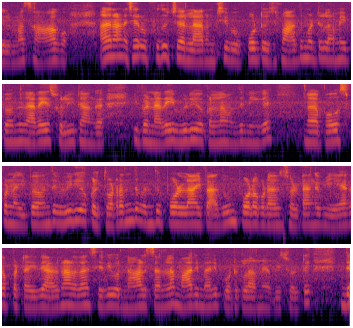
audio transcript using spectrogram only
ஏழு மாதம் ஆகும். அதனால் சரி ஒரு புது சேனல் ஆரம்பித்து இப்போ போட்டு வச்சுருப்போம். அது மட்டும் இல்லாமல் இப்போ வந்து நிறைய சொல்லிட்டாங்க. இப்போ நிறைய வீடியோக்கள்லாம் வந்து நீங்கள் போஸ்ட் பண்ண இப்போ வந்து வீடியோக்கள் தொடர்ந்து வந்து போடலாம். இப்போ அதுவும் போடக்கூடாதுன்னு சொல்லிட்டாங்க. இப்போ ஏகப்பட்ட இது. அதனால தான் சரி ஒரு நாலு சேனலாக மாறி மாறி போட்டுக்கலாமே அப்படின்னு சொல்லிட்டு இந்த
